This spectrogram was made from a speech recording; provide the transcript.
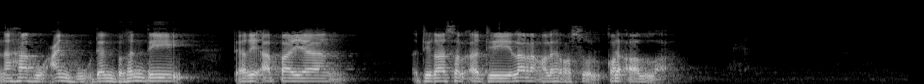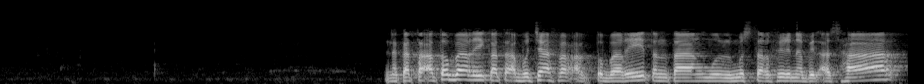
nahahu anhu dan berhenti dari apa yang dirasal dilarang oleh Rasul. Qala Allah. Nah kata At-Tabari, kata Abu Ja'far At-Tabari tentang mustarfirin bil ashar,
